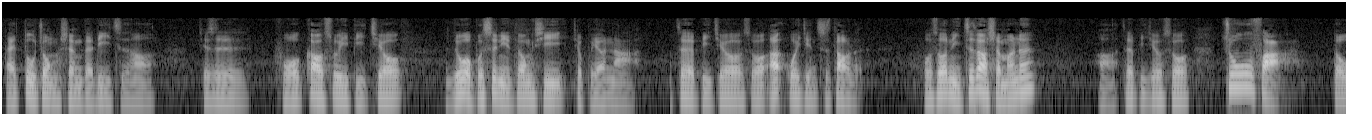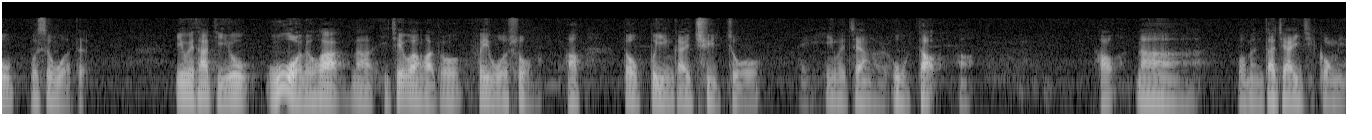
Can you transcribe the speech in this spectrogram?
来度众生的例子啊，就是佛告诉一比丘，如果不是你的东西，就不要拿。这比丘说啊，我已经知道了。我说你知道什么呢？啊，这比丘说诸法都不是我的，因为他体悟无我的话，那一切万法都非我所啊，都不应该取着。因为这样而悟道啊，好，那我们大家一起共勉。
